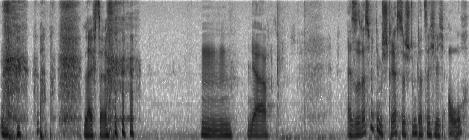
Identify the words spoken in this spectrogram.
Lifestyle. hm, ja. Also das mit dem Stress, das stimmt tatsächlich auch.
